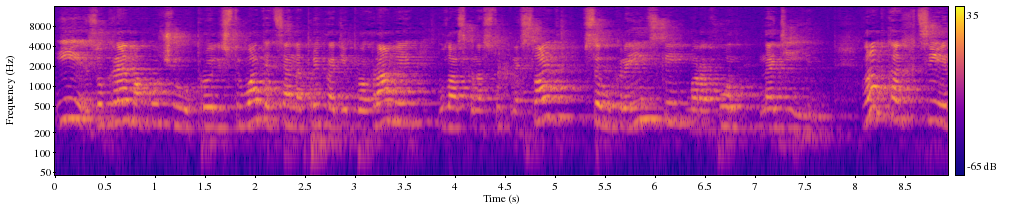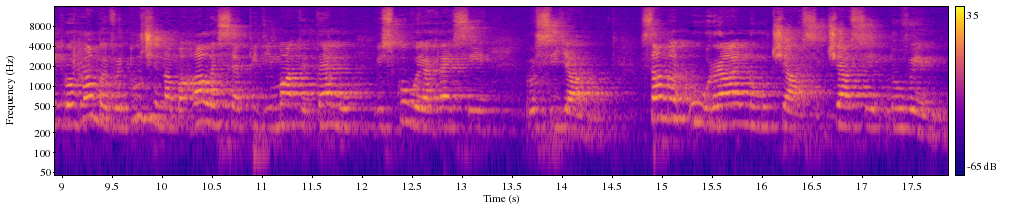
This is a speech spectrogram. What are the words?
І, зокрема, хочу проілюструвати це на прикладі програми, будь ласка, наступний слайд, Всеукраїнський марафон надії. В рамках цієї програми ведучі намагалися підіймати тему військової агресії росіян саме у реальному часі, в часі новин.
